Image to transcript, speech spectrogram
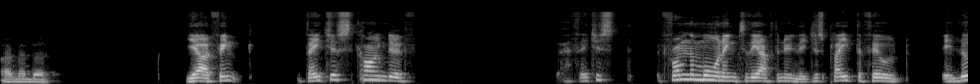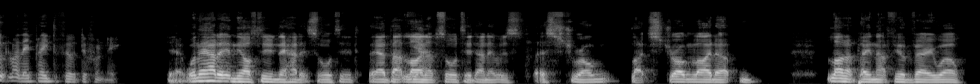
I remember. Yeah, I think they just kind of they just from the morning to the afternoon they just played the field. It looked like they played the field differently. Yeah, when they had it in the afternoon, they had it sorted. They had that Yeah. lineup sorted, and it was a strong, like strong lineup. Lineup playing that field very well.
